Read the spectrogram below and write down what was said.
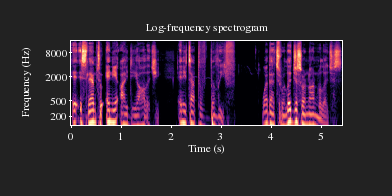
Islam to any ideology, any type of belief, whether it's religious or non-religious.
